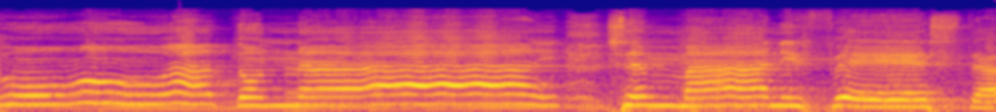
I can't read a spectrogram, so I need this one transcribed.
oh Adonai, se manifestará.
